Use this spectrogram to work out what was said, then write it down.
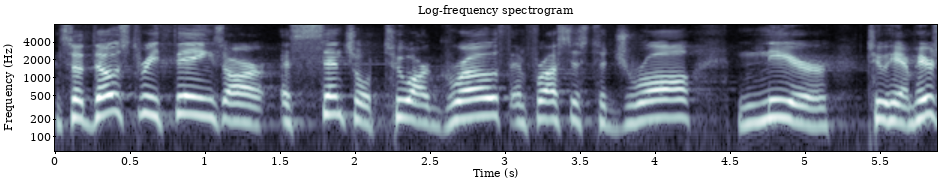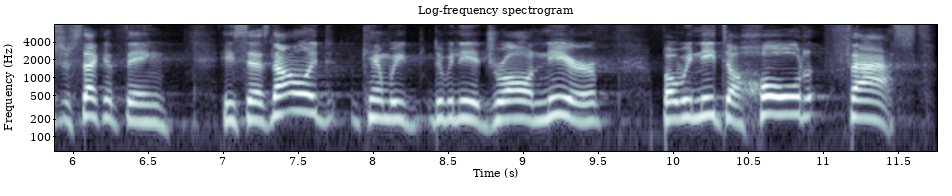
And so those three things are essential to our growth and for us is to draw near to him. Here's the second thing. He says, not only can we do we need to draw near, but we need to hold fast.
